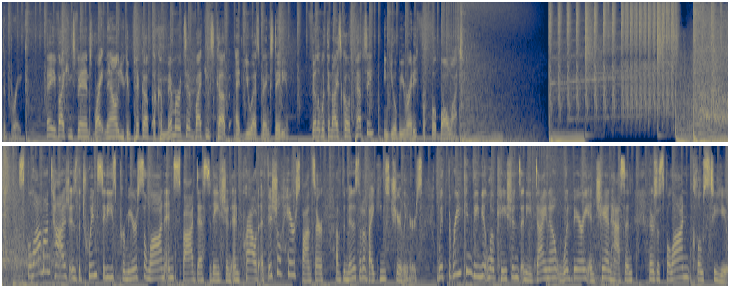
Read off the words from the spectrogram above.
the break. Hey, Vikings fans, right now you can pick up a commemorative Vikings Cup at US Bank Stadium. Fill it with an ice cold Pepsi, and you'll be ready for football watching. Spa Montage is the Twin Cities premier salon and spa destination and proud official hair sponsor of the Minnesota Vikings cheerleaders. With three convenient locations in Edina, Woodbury, and Chanhassen, there's a Spalon close to you.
